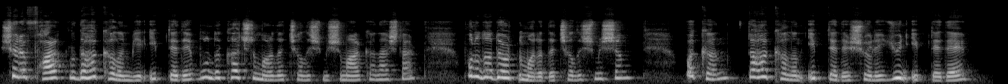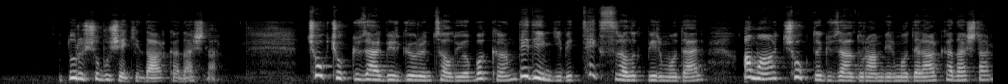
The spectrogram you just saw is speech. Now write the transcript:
şöyle farklı daha kalın bir ipte de bunu da kaç numarada çalışmışım arkadaşlar. Bunu da 4 numarada çalışmışım. Bakın daha kalın ipte de şöyle yün ipte de duruşu bu şekilde arkadaşlar. Çok çok güzel bir görüntü alıyor. Bakın dediğim gibi tek sıralık bir model ama çok da güzel duran bir model arkadaşlar.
